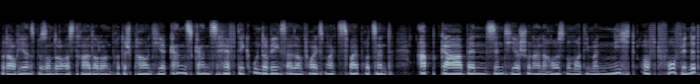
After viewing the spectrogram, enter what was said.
oder auch hier insbesondere Australdollar und British Pound hier ganz, ganz heftig unterwegs. Also am Forex-Markt 2% Abgaben sind hier schon eine Hausnummer, die man nicht oft vorfindet.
